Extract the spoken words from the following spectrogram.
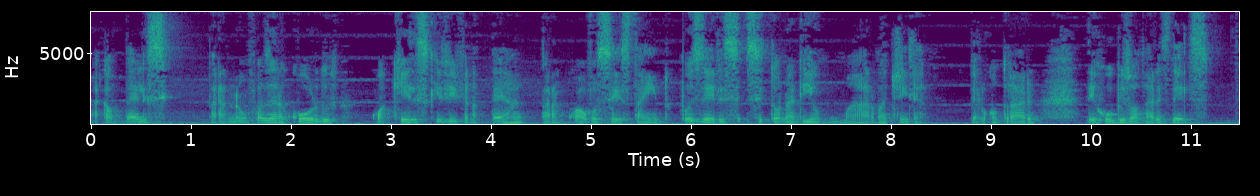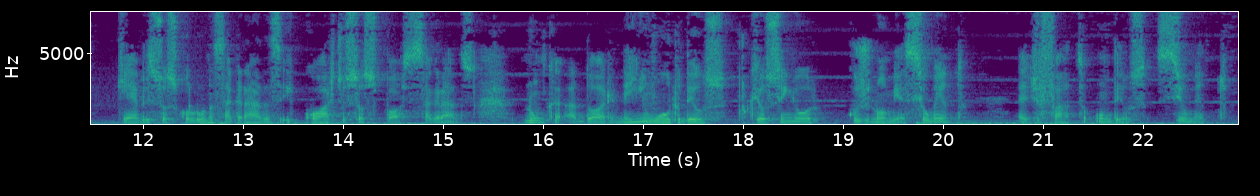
Acautele-se para não fazer acordo com aqueles que vivem na terra para a qual você está indo, pois eles se tornariam uma armadilha. Pelo contrário, derrube os altares deles. Quebre suas colunas sagradas e corte os seus postes sagrados. Nunca adore nenhum outro Deus, porque o Senhor, cujo nome é ciumento, é de fato um Deus ciumento.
